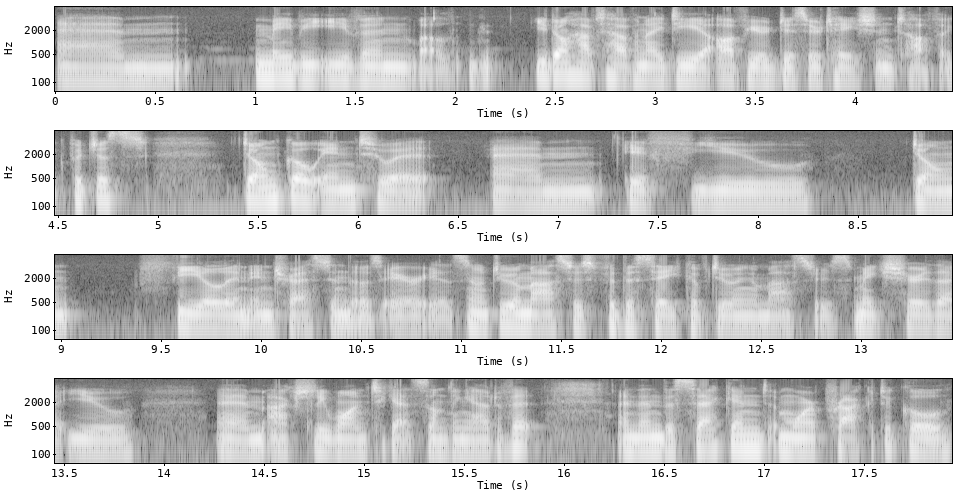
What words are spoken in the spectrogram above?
Um, maybe even, well, you don't have to have an idea of your dissertation topic, but just don't go into it um, if you don't feel an interest in those areas. Don't do a master's for the sake of doing a master's. Make sure that you um, actually want to get something out of it. And then the second, a more practical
